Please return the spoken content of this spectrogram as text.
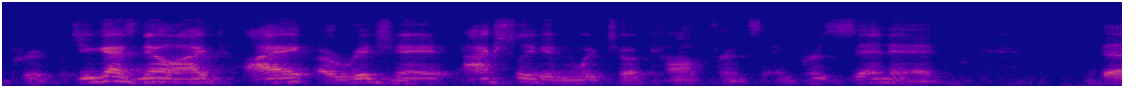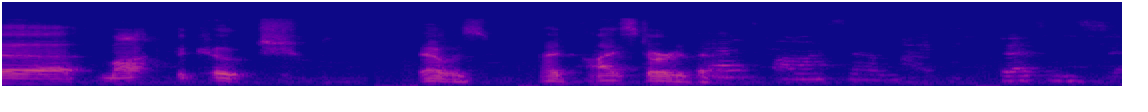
approved. Do you guys know I I originated actually even went to a conference and presented the mock the coach. That was I, I started that. That's awesome. That's insane.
